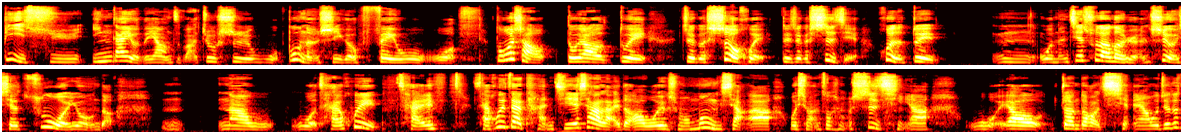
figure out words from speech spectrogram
必须应该有的样子吧，就是我不能是一个废物，我多少都要对这个社会、对这个世界，或者对嗯我能接触到的人是有一些作用的，嗯。那我我才会才才会再谈接下来的啊，我有什么梦想啊？我喜欢做什么事情啊？我要赚多少钱呀？我觉得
